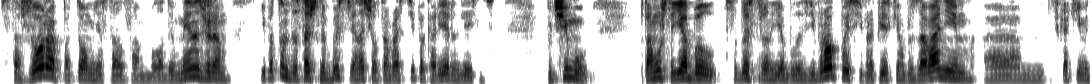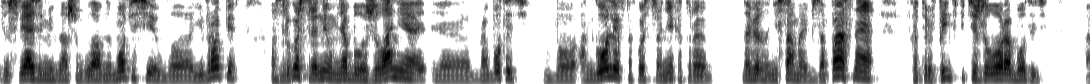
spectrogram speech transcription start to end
стажера, потом я стал там молодым менеджером, и потом достаточно быстро я начал там расти по карьерной лестнице. Почему? Потому что я был, с одной стороны, я был из Европы, с европейским образованием, э, с какими-то связями в нашем главном офисе в Европе, а с другой стороны, у меня было желание э, работать в Анголе, в такой стране, которая, наверное, не самая безопасная, в которой, в принципе, тяжело работать, э,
